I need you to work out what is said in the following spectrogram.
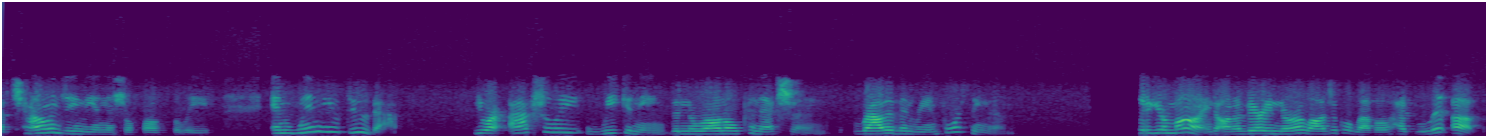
of challenging the initial false belief. And when you do that, you are actually weakening the neuronal connections rather than reinforcing them. So your mind, on a very neurological level, has lit up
